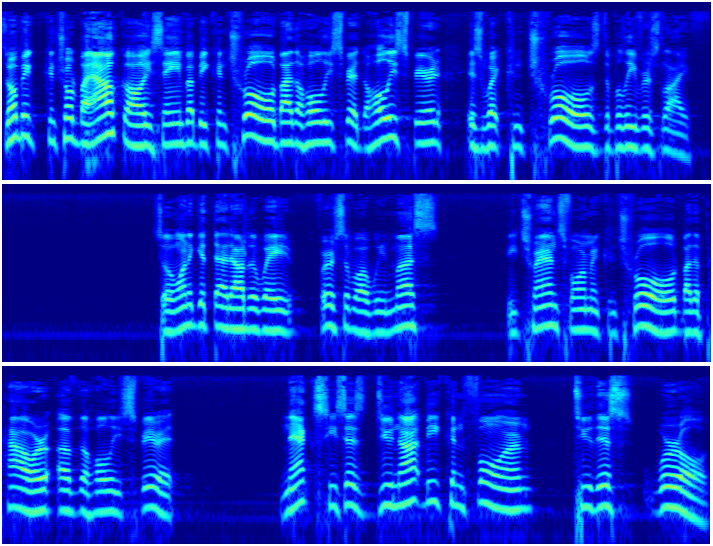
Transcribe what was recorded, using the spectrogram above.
So don't be controlled by alcohol, he's saying, but be controlled by the Holy Spirit. The Holy Spirit is what controls the believer's life. So I want to get that out of the way. First of all, we must be transformed and controlled by the power of the Holy Spirit. Next, he says, Do not be conformed to this world.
